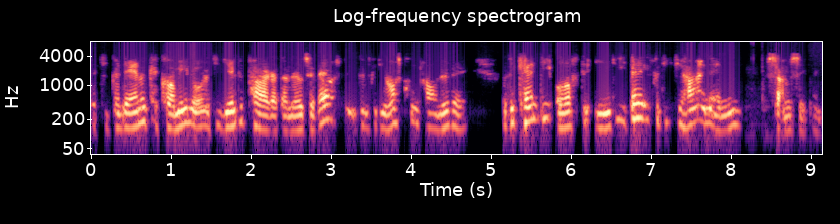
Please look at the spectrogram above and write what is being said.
at de blandt andet kan komme ind under de hjælpepakker, der er lavet til erhvervslivet, dem skal de også kunne drage nytte af. Og det kan de ofte ikke i dag, fordi de har en anden sammensætning.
